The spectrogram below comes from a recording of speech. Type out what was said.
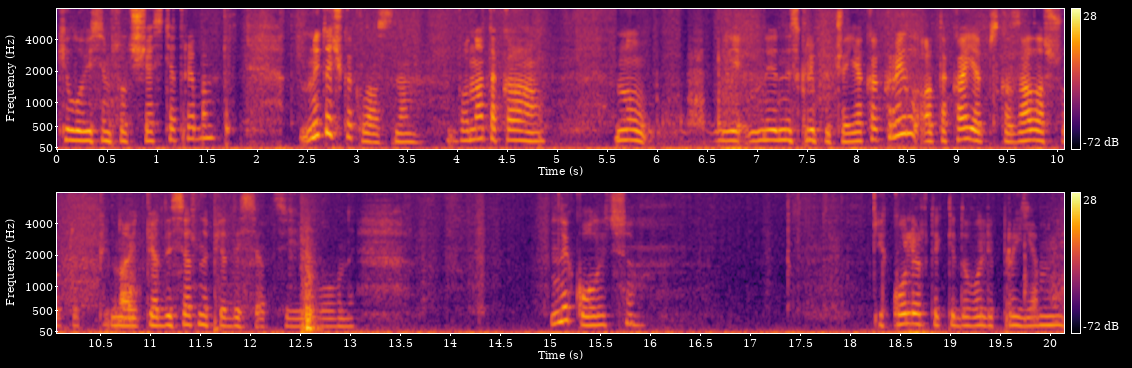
кіло 800 щастя треба. Ниточка класна. Вона така, ну, не, не скрипуча, як акрил, а така, я б сказала, що тут навіть 50 на 50 цієї вовни. Не колиться. І колір такий доволі приємний.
